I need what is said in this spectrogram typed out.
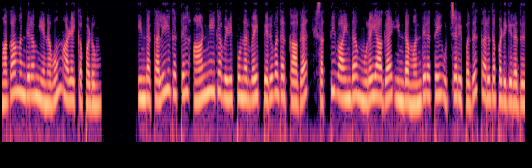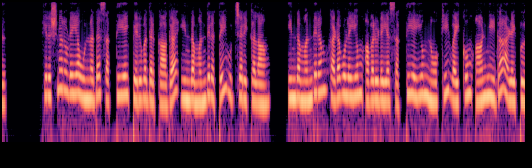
மகாமந்திரம் எனவும் அழைக்கப்படும். இந்த கலியுகத்தில் ஆன்மீக விழிப்புணர்வை பெறுவதற்காக சக்தி வாய்ந்த முறையாக இந்த மந்திரத்தை உச்சரிப்பது கருதப்படுகிறது. கிருஷ்ணருடைய உன்னத சக்தியை பெறுவதற்காக இந்த மந்திரத்தை உச்சரிக்கலாம். இந்த மந்திரம் கடவுளையும் அவருடைய சக்தியையும் நோக்கி வைக்கும் ஆன்மீக அழைப்பு.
